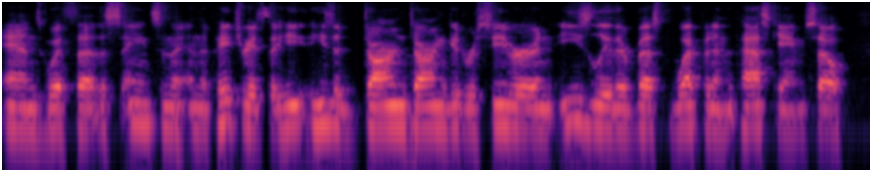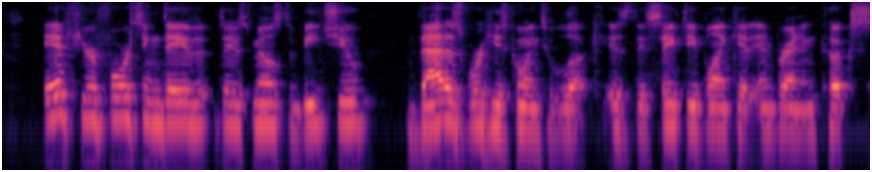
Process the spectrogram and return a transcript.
and with uh, the Saints and the, and the Patriots that he, he's a darn, darn good receiver and easily their best weapon in the pass game. So if you're forcing Dave, Davis Mills to beat you, that is where he's going to look is the safety blanket and Brandin Cooks.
